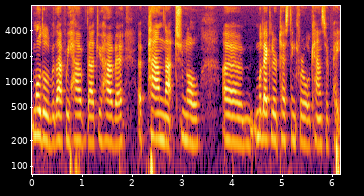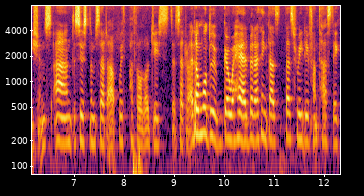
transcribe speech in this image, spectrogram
model that we have, that you have a a pan-national um, molecular testing for all cancer patients and the system set up with pathologists, etc. I don't want to go ahead, but I think that's that's really fantastic.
